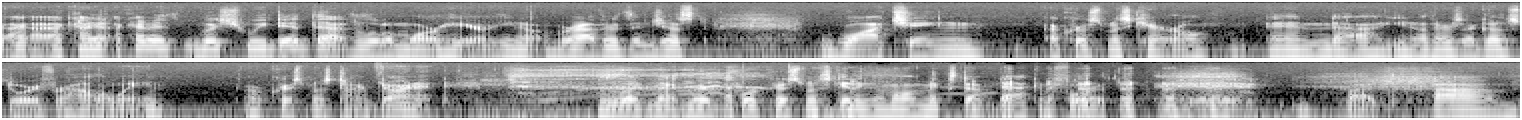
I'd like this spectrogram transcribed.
i kind of i kind of wish we did that a little more here you know rather than just watching a christmas carol and uh, you know there's a ghost story for halloween or christmas time. Darn it! This is like nightmare before christmas getting them all mixed up back and forth. But um,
